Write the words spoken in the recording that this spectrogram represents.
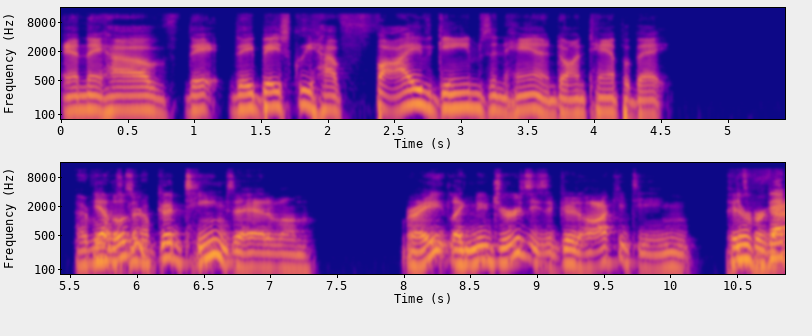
and they have they they basically have five games in hand on Tampa Bay. Yeah, those are gonna good teams ahead of them, right? Like New Jersey's a good hockey team. They're veteran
